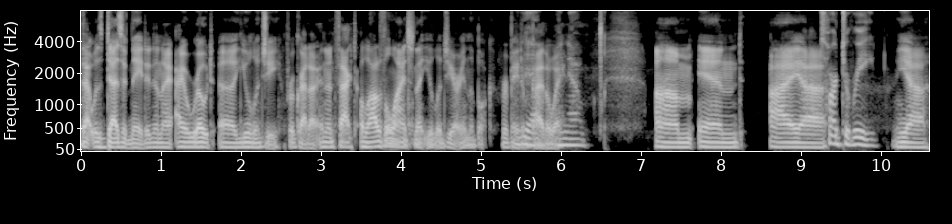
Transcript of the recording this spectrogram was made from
that was designated, and I, I wrote a eulogy for Greta. And in fact, a lot of the lines from that eulogy are in the book verbatim, yeah, by the way I know. Um, and I, uh, It's hard to read yeah,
